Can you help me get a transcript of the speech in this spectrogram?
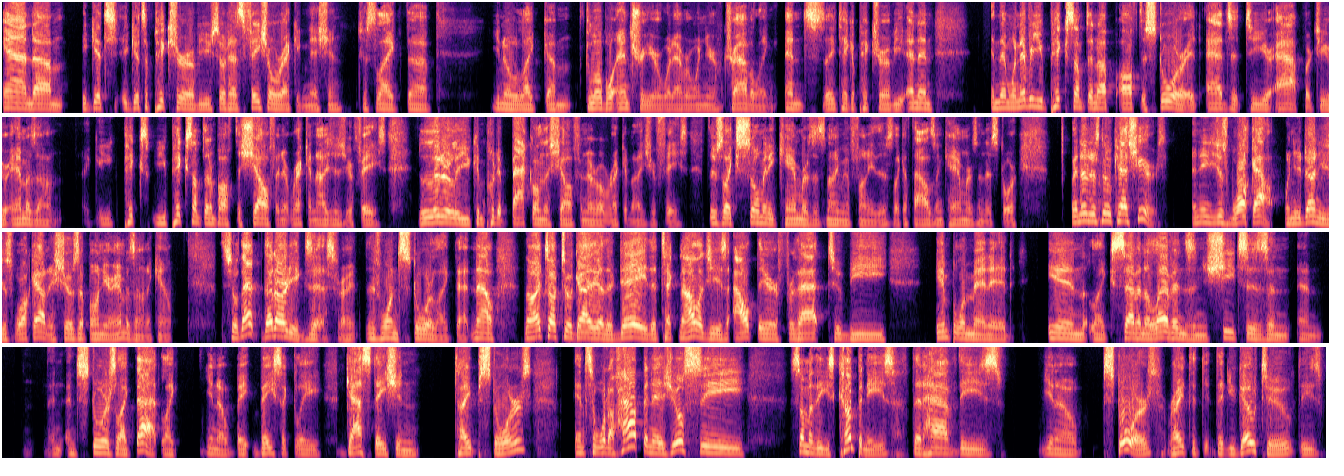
and um, it gets it gets a picture of you so it has facial recognition just like the you know, like um, global entry or whatever when you're traveling, and they take a picture of you, and then and then whenever you pick something up off the store, it adds it to your app or to your Amazon. You pick you pick something up off the shelf and it recognizes your face. Literally, you can put it back on the shelf and it'll recognize your face. There's like so many cameras, it's not even funny. There's like a thousand cameras in this store, and then there's no cashiers and then you just walk out. When you're done, you just walk out and it shows up on your Amazon account. So that that already exists, right? There's one store like that. Now, now I talked to a guy the other day. The technology is out there for that to be implemented in like 7-Elevens and Sheetz's and and and, and stores like that, like you know, ba- basically gas station type stores. And so what'll happen is you'll see some of these companies that have these, you know, stores, right? That that you go to these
